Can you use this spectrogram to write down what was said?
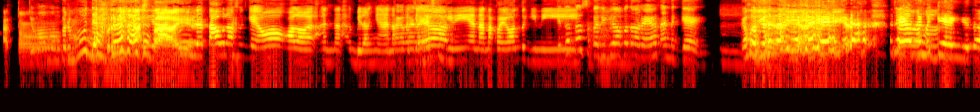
atau Cuma mem- mempermudah. memberi Iya, kasta tapi ya udah tahu langsung kayak oh kalau anak bilangnya anak Anak WCS tuh gini, anak-anak Reon tuh gini. Kita tuh suka dibilang aku tuh Reon and the gang. Hmm. Kalau Iya, nggak tahu iya, ya, iya, ya, iya. Reon and the gang gitu.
